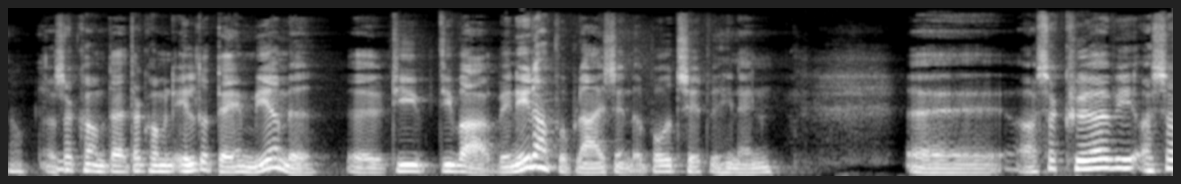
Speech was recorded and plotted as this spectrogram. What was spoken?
Okay. Og så kom der, der kom en ældre dame mere med. Øh, de, de var veninder på plejecenteret, både tæt ved hinanden. Øh, og så kører vi, og så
